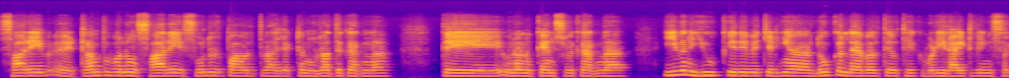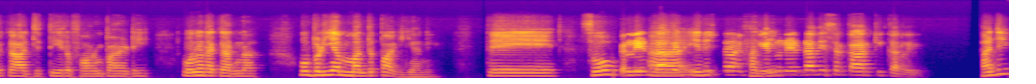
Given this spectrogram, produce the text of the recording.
ਸਾਰੇ ਅ, ਟਰੰਪ ਵੱਲੋਂ ਸਾਰੇ ਸੋਲਰ ਪਾਵਰ ਪ੍ਰੋਜੈਕਟਾਂ ਨੂੰ ਰੱਦ ਕਰਨਾ ਤੇ ਉਹਨਾਂ ਨੂੰ ਕੈਨਸਲ ਕਰਨਾ। ਈਵਨ ਯੂਕੇ ਦੇ ਵਿੱਚ ਜਿਹੜੀਆਂ ਲੋਕਲ ਲੈਵਲ ਤੇ ਉੱਥੇ ਇੱਕ ਬੜੀ ਰਾਈਟ ਵਿੰਗ ਸਰਕਾਰ ਜਿੱਤੀ ਰਿਫਾਰਮ ਪਾਰਟੀ ਉਹਨਾਂ ਦਾ ਕਰਨਾ। ਉਹ ਬੜੀਆਂ ਮੰਦਭਾਗੀਆਂ ਨੇ। ਤੇ ਸੋ ਕੈਨੇਡਾ ਵਿੱਚ। ਕੈਨੇਡਾ ਦੀ ਸਰਕਾਰ ਕੀ ਕਰ ਰਹੀ? ਹਾਂਜੀ।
